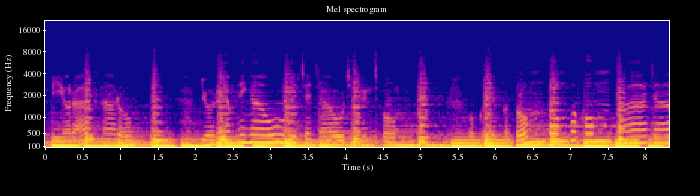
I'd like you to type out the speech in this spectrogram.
ะมีรักอารมณ์ อยู่เรียมให้เงามีใจเจ้าชื่นชม อกเรียมก็ตรมตรมเพราะคมตาเจ้า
